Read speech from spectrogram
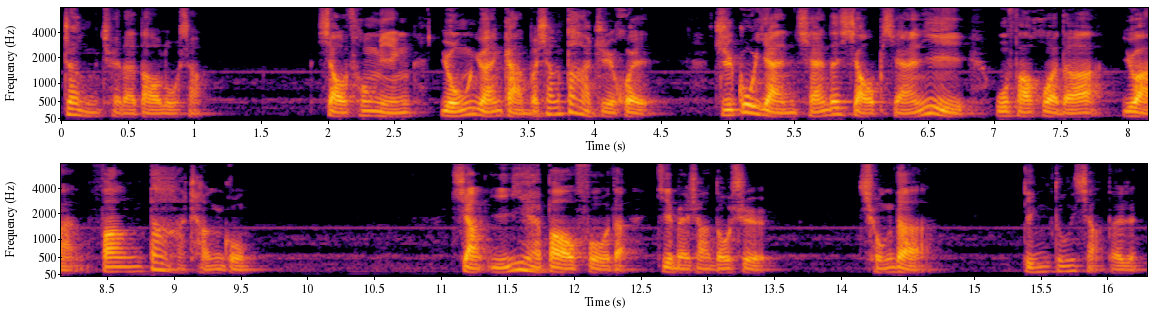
正确的道路上。小聪明永远赶不上大智慧，只顾眼前的小便宜，无法获得远方大成功。想一夜暴富的，基本上都是。穷的叮咚响的人，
